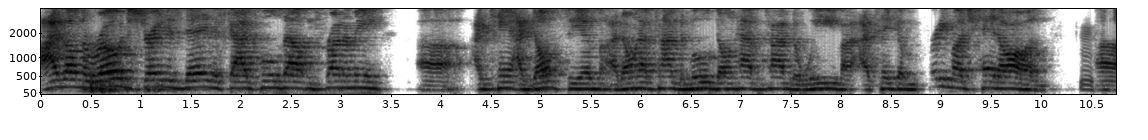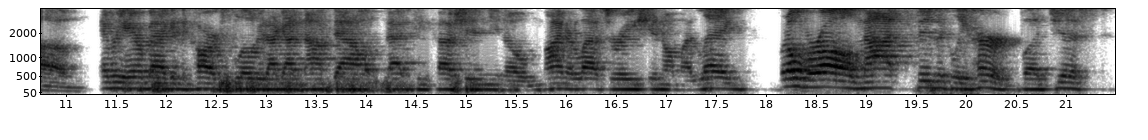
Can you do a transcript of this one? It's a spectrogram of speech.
eyes on the road, straight as day. This guy pulls out in front of me. Uh, I can't, I don't see him. I don't have time to move, don't have time to weave. I, I take him pretty much head on. Mm-hmm. Um, every airbag in the car exploded. I got knocked out, bad concussion, you know, minor laceration on my leg. But overall, not physically hurt, but just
